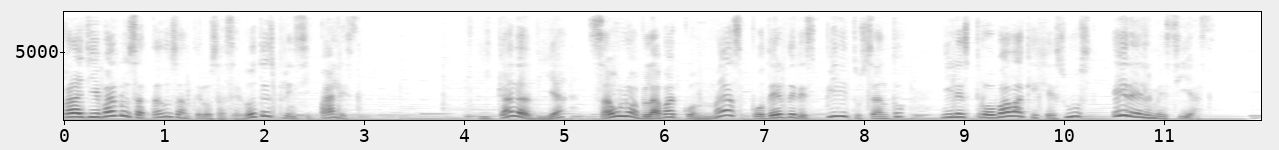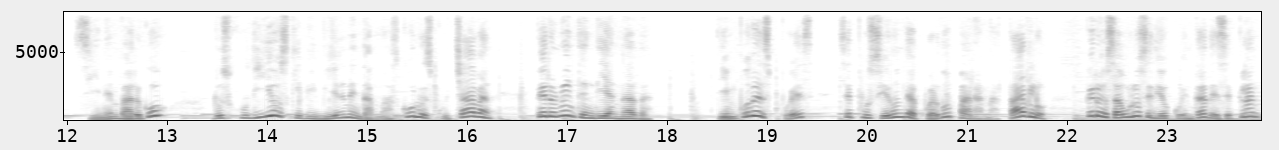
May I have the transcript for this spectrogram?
para llevarlos atados ante los sacerdotes principales. Y cada día Saulo hablaba con más poder del Espíritu Santo y les probaba que Jesús era el Mesías. Sin embargo, los judíos que vivían en Damasco lo escuchaban, pero no entendían nada. Tiempo después se pusieron de acuerdo para matarlo, pero Saulo se dio cuenta de ese plan.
